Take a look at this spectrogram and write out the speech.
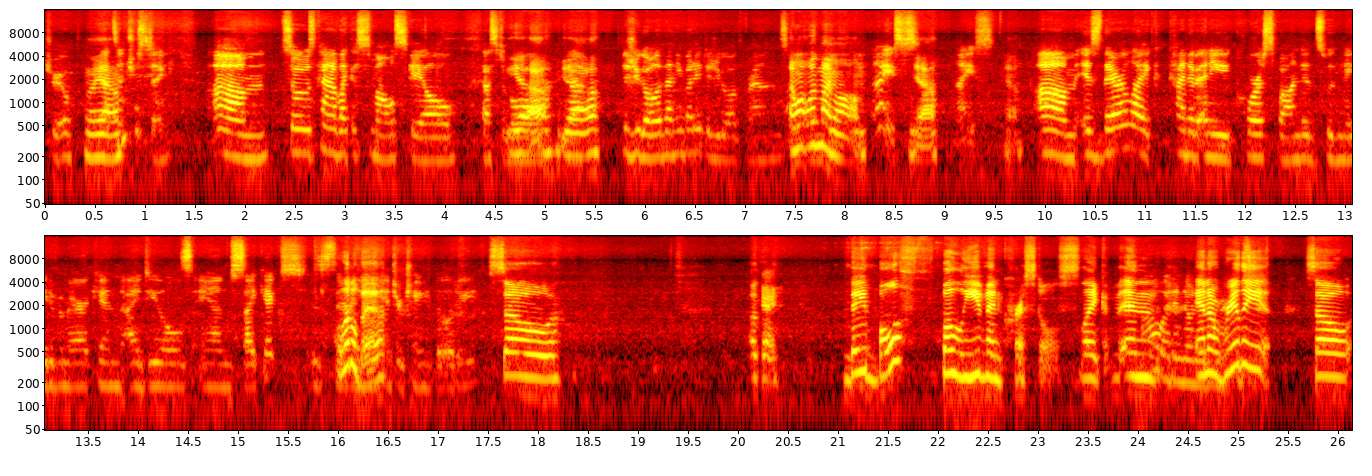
True. So, yeah. That's interesting. Um, so it was kind of like a small scale festival. Yeah, yeah. Did you go with anybody? Did you go with friends? I went with my mom. Nice. Yeah. Nice. Yeah. Um, is there like kind of any correspondence with Native American ideals and psychics? Is there little bit. interchangeability? So, okay, they both believe in crystals, like in oh, I didn't know. in a really so.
